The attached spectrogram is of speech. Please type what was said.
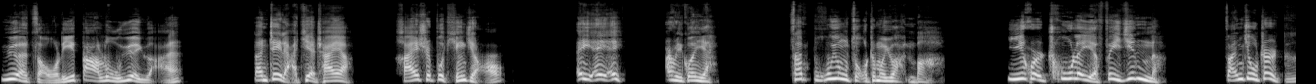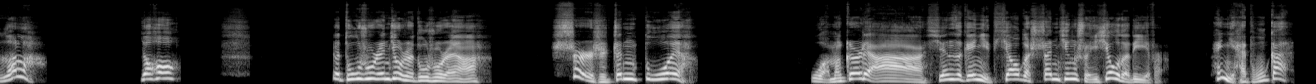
越走离大路越远，但这俩借差呀还是不停脚。哎哎哎，二位官爷，咱不用走这么远吧？一会儿出来也费劲呢，咱就这儿得了。哟吼，这读书人就是读书人啊！事儿是真多呀！我们哥俩寻思给你挑个山清水秀的地方，嘿，你还不干，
